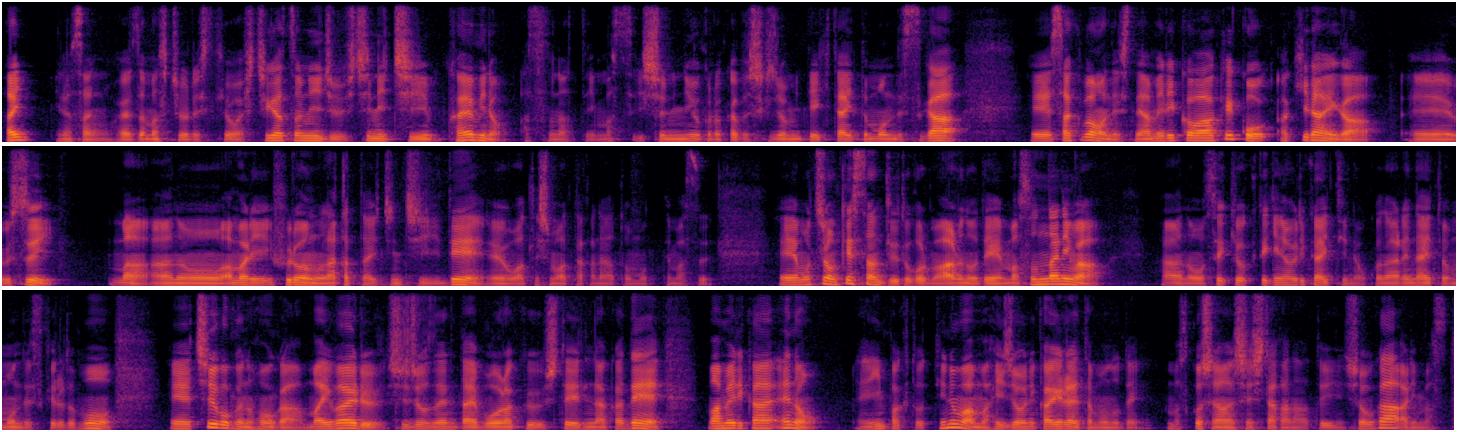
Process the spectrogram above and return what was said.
はい。皆さん、おはようございます。今日です。今日は7月27日火曜日の朝となっています。一緒にニューヨークの株式市場を見ていきたいと思うんですが、えー、昨晩はですね、アメリカは結構商いが、えー、薄い、まあ、あのー、あまりフローのなかった一日で、え終わってしまったかなと思ってます。えもちろん決算というところもあるので、まあ、そんなには、あの積極的な売り買いっていうのは行われないと思うんですけれども、え中国の方が、まあ、いわゆる市場全体暴落している中で、まあ、アメリカへのインパクトっていうのはま非常に限られたもので、まあ、少し安心したかなという印象があります。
